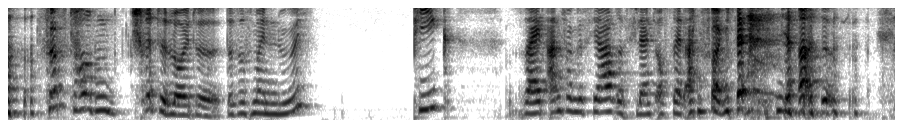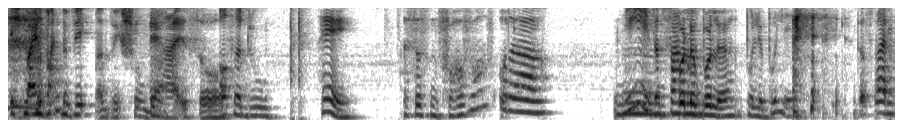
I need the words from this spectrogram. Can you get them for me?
5000 Schritte, Leute. Das ist mein Höchstpeak seit Anfang des Jahres. Vielleicht auch seit Anfang letzten Jahres. Ich meine, wann bewegt man sich schon mal? Ja, ist so. Außer du. Hey, ist das ein Vorwurf oder? Nee, das war ein Bulle, Bulle. Bulle, Bulle. Das war ein,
